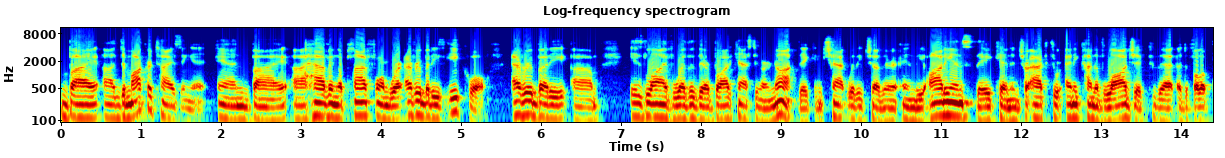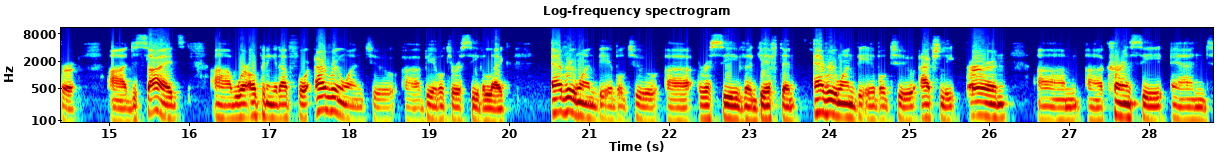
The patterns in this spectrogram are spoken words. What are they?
by uh, democratizing it and by uh, having a platform where everybody's equal, everybody um, is live whether they're broadcasting or not. They can chat with each other in the audience. They can interact through any kind of logic that a developer uh, decides. We're opening it up for everyone to be able to receive a like, everyone be able to uh, receive a gift, and everyone be able to actually earn um, uh, currency and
